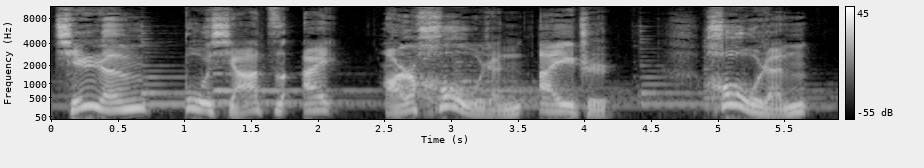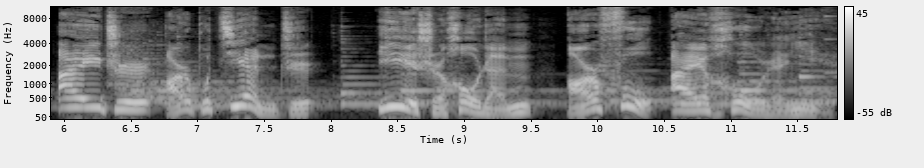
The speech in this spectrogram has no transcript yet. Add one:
秦人不暇自哀，而后人哀之；后人哀之而不见之，亦使后人而复哀后人也。”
